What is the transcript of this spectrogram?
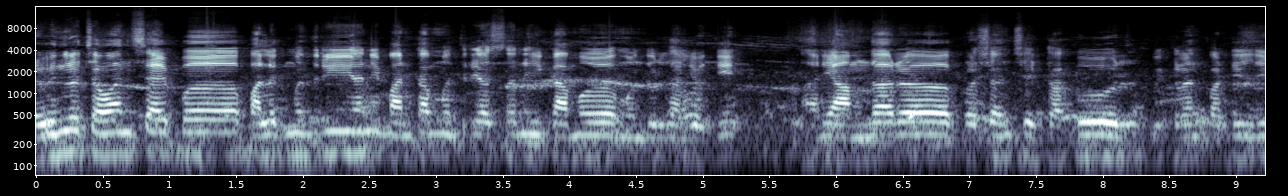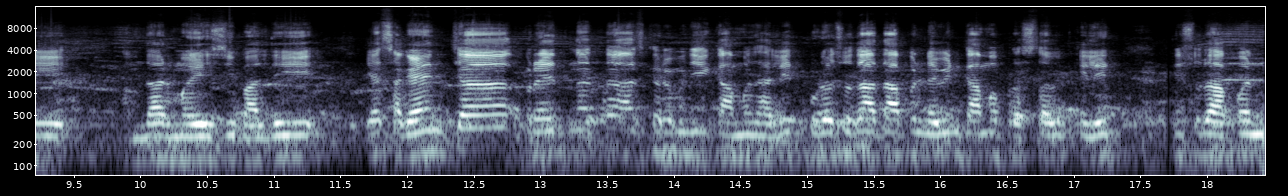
रवींद्र चव्हाण साहेब पालकमंत्री आणि बांधकाम मंत्री असताना ही कामं मंजूर झाली होती. आणि आमदार प्रशांत शेठ ठाकूर विक्रांत पाटीलजी आमदार महेशजी बालदी या सगळ्यांच्या प्रयत्नातनं आज खरं म्हणजे कामं झालीत. पुढं सुद्धा आता आपण नवीन कामं प्रस्तावित केलीत. ती सुद्धा आपण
